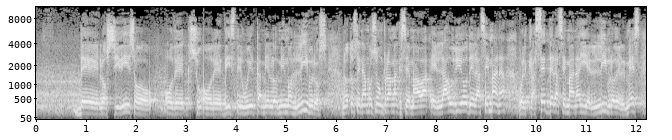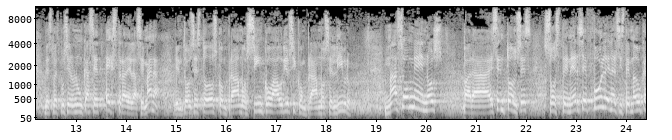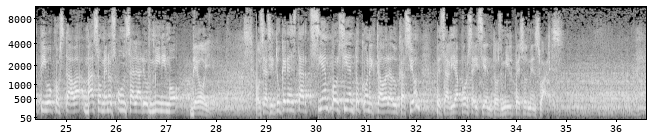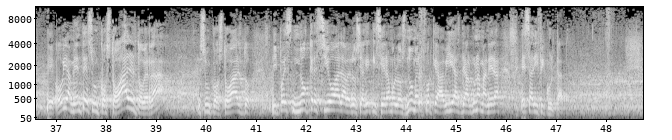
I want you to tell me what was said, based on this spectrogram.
de los CDs o, o, de, o de distribuir también los mismos libros. Nosotros teníamos un programa que se llamaba el audio de la semana o el cassette de la semana y el libro del mes. Después pusieron un cassette extra de la semana. Entonces todos comprábamos cinco audios y comprábamos el libro. Más o menos para ese entonces sostenerse full en el sistema educativo costaba más o menos un salario mínimo de hoy. O sea, si tú quieres estar 100% conectado a la educación, te salía por 600 mil pesos mensuales. Eh, obviamente es un costo alto, ¿verdad? Es un costo alto. Y pues no creció a la velocidad que quisiéramos los números porque había de alguna manera esa dificultad.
